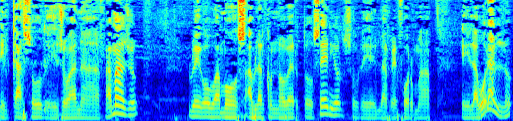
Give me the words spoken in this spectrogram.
el caso de Joana Ramallo. Luego vamos a hablar con Noberto Senior sobre la reforma eh, laboral, ¿no?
